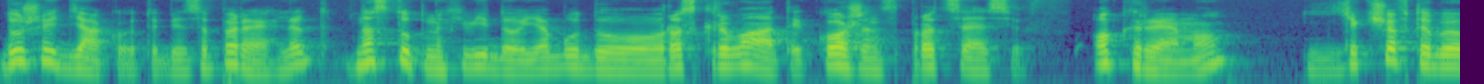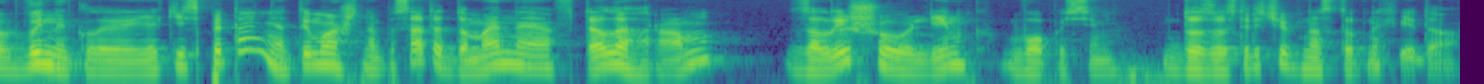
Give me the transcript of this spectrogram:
Дуже дякую тобі за перегляд. В наступних відео я буду розкривати кожен з процесів окремо. Якщо в тебе виникли якісь питання, ти можеш написати до мене в Telegram. Залишу лінк в описі. До зустрічі в наступних відео.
